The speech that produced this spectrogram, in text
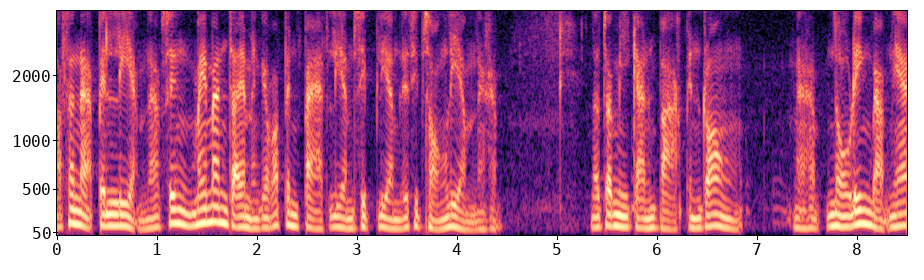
ลักษณะเป็นเหลี่ยมนะครับซึ่งไม่มั่นใจเหมือนกันว่าเป็น 8 เหลี่ยม 10 เหลี่ยมหรือ 12 เหลี่ยมนะครับแล้วจะมีการบากเป็นร่องนะครับโนริงแบบเนี้ย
